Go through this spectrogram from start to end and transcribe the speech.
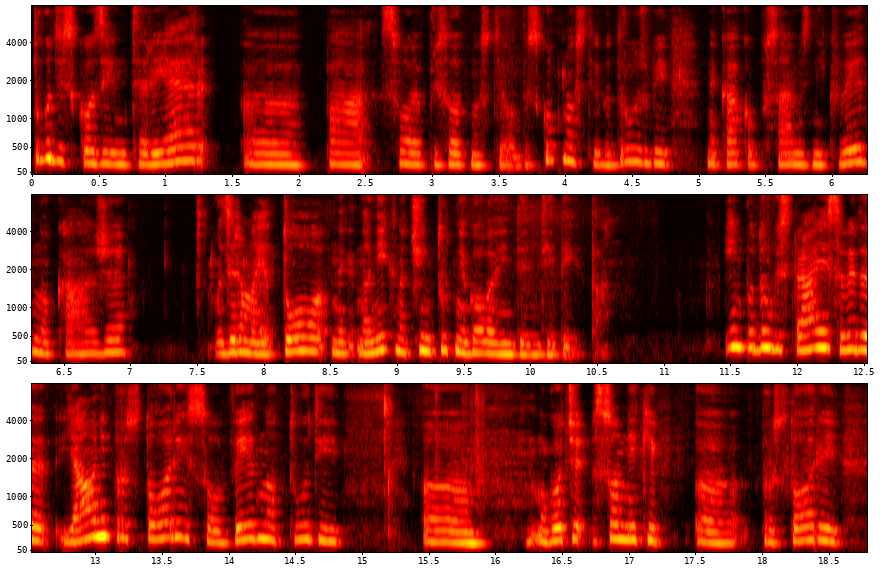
tudi skozi interjer, uh, pa svojo prisotnostjo v skupnosti, v družbi, nekako posameznik vedno kaže, oziroma je to ne, na nek način tudi njegova identiteta. In po drugi strani, seveda, javni prostori so vedno tudi, uh, mogoče so neki uh, prostori. Eh,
